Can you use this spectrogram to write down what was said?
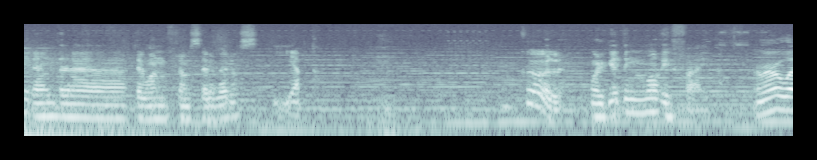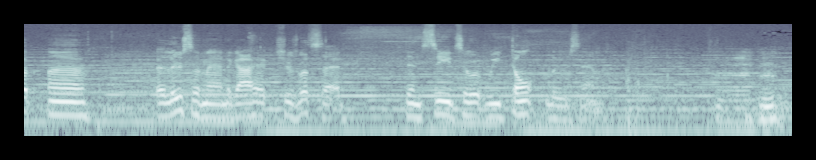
Miranda the one from Cerberus? Yep. Cool. We're getting modified. Remember what uh, Illusive Man, the guy she was with, said? Then see to it we don't lose him. Mm-hmm.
